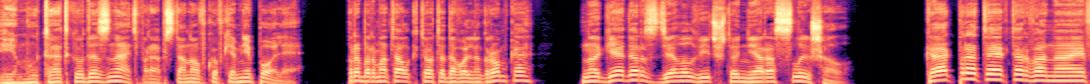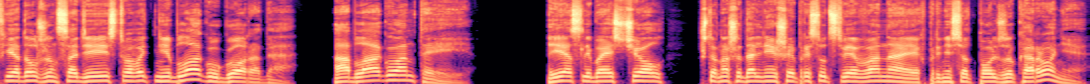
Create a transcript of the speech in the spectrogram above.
«Ему-то откуда знать про обстановку в Кемнеполе?» Пробормотал кто-то довольно громко, но Гедер сделал вид, что не расслышал. «Как протектор Ванаев я должен содействовать не благу города, а благу Антеи. Если бы я счел, что наше дальнейшее присутствие в Ванаях принесет пользу короне,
